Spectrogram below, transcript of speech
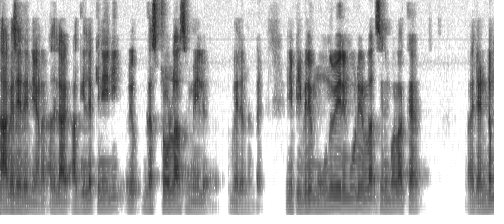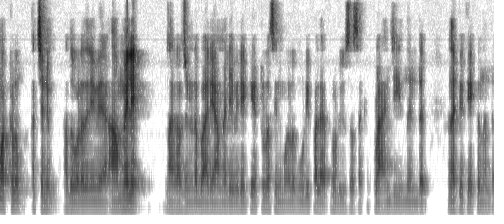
നാഗചൈതന്യാണ്. അതിൽ അഖിലക്കിനേനി ഒരു ഗസ്റ്റ് റോൾ ആ സിനിമയിൽ വരുന്നുണ്ട്. ഇനിയിപ്പോൾ ഇവർ മൂന്ന് പേരും കൂടിയുള്ള സിനിമകളൊക്കെ രണ്ട് മക്കളും അച്ഛനും അതുപോലെ തന്നെ അമലയും നാഗാർജുനയുടെ ഭാര്യ അമല ഇവരെയൊക്കെ ആയിട്ടുള്ള സിനിമകളും കൂടി പല പ്രൊഡ്യൂസേഴ്സ് ഒക്കെ പ്ലാൻ ചെയ്യുന്നുണ്ട് എന്നൊക്കെ കേൾക്കുന്നുണ്ട്.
